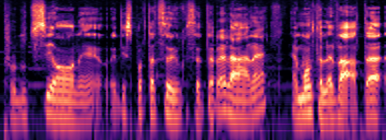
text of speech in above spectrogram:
produzione e di esportazione di queste terre rare è molto elevata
